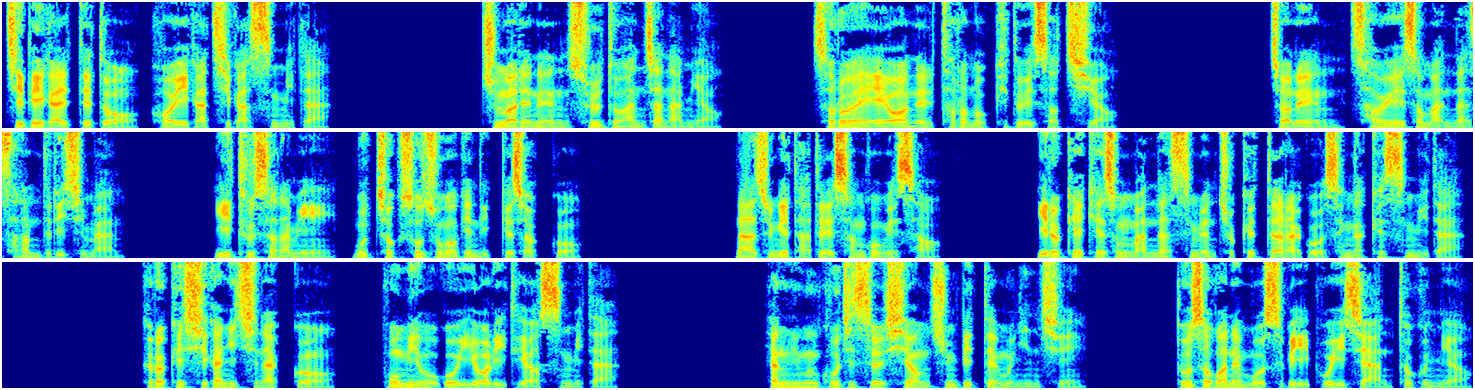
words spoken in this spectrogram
집에 갈 때도 거의 같이 갔습니다. 주말에는 술도 한잔하며 서로의 애원을 털어놓기도 했었지요. 저는 사회에서 만난 사람들이지만 이 두 사람이 무척 소중하게 느껴졌고 나중에 다들 성공해서 이렇게 계속 만났으면 좋겠다라고 생각했습니다. 그렇게 시간이 지났고 봄이 오고 2월이 되었습니다. 형님은 곧 있을 시험 준비 때문인지 도서관의 모습이 보이지 않더군요.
